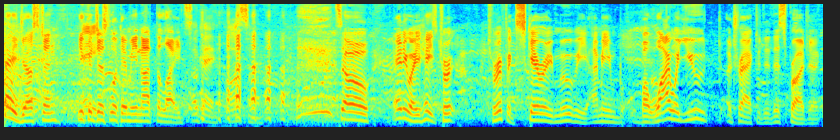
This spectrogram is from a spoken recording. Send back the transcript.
Hey, Justin. You Hey. could just look at me, not the lights. Okay, awesome. So, anyway, hey, ter- terrific, scary movie. I mean, but why were you attracted to this project?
